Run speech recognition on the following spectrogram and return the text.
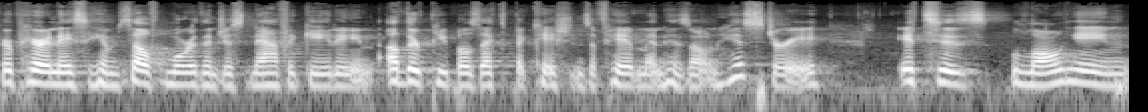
for Piranesi himself, more than just navigating other people's expectations of him and his own history. It's his longing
